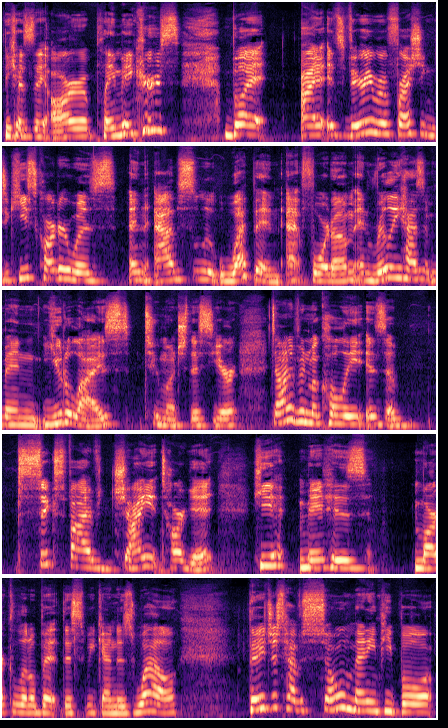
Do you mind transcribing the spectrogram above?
because they are playmakers. But I, it's very refreshing. DeQuece Carter was an absolute weapon at Fordham and really hasn't been utilized too much this year. Donovan McCulley is a six-five giant target. He made his mark a little bit this weekend as well. They just have so many people.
